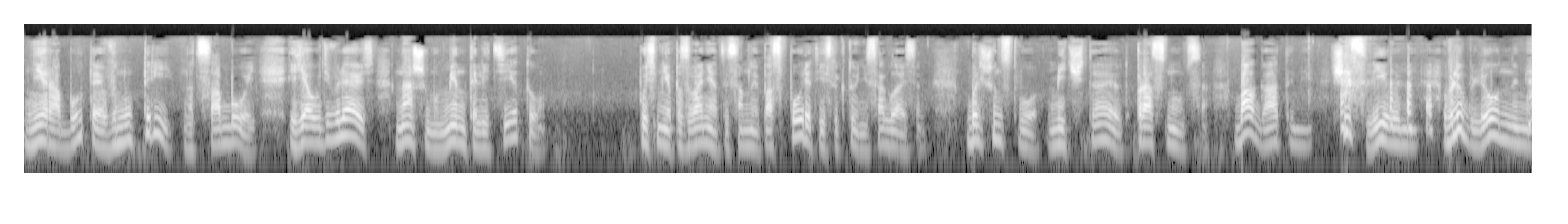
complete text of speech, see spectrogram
не работая внутри, над собой. И я удивляюсь нашему менталитету, пусть мне позвонят и со мной поспорят, если кто не согласен, большинство мечтают проснуться богатыми, счастливыми, влюбленными.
